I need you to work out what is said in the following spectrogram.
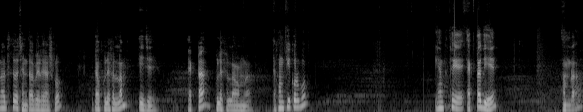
আপনারা দেখতে পাচ্ছেন, এটাও বের হয়ে আসলো। এটা খুলে ফেললাম। এই যে, একটা খুলে ফেললাম আমরা। এখন কি করব? এখান থেকে একটা দিয়ে আমরা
